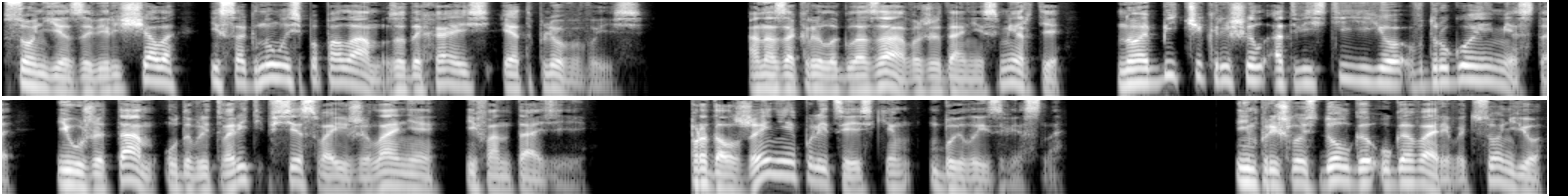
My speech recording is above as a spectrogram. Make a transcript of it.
Сонья заверещала и согнулась пополам, задыхаясь и отплевываясь. Она закрыла глаза в ожидании смерти, но обидчик решил отвести ее в другое место и уже там удовлетворить все свои желания и фантазии. Продолжение полицейским было известно. Им пришлось долго уговаривать Сонью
